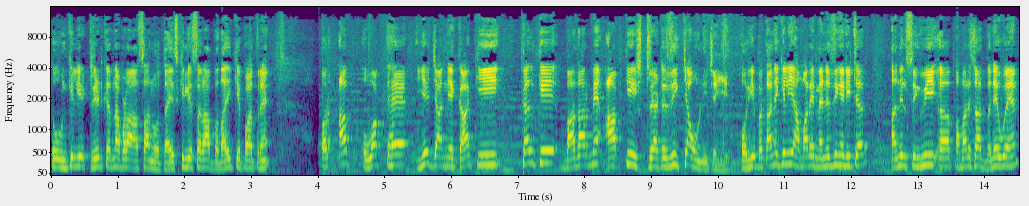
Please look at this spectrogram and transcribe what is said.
तो उनके लिए ट्रेड करना बड़ा आसान होता है। इसके लिए सर आप बधाई के पात्र हैं। और अब वक्त है ये जानने का कि कल के बाज़ार में आपकी स्ट्रेटजी क्या होनी चाहिए। और ये बताने के लिए हमारे मैनेजिंग एडिटर अनिल सिंघवी हमारे साथ बने हुए हैं।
